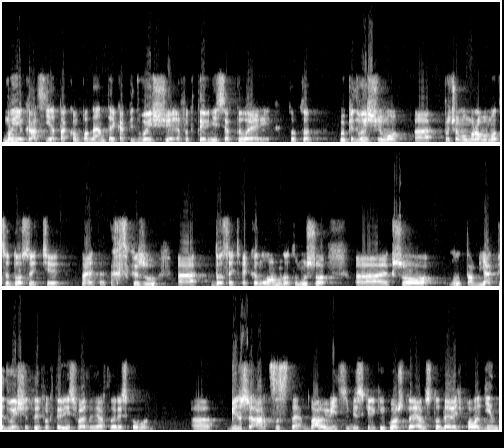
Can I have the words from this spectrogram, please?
Ми якраз є та компонента, яка підвищує ефективність артилерії. Тобто ми підвищуємо, е, причому ми робимо це досить, е, знаєте, так скажу, е, досить економно, тому що е, якщо ну там як підвищити ефективність ведення артилерійського вогню? Е, Більше арт-систем. Да? Уявіть собі, скільки коштує М109 Паладін.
